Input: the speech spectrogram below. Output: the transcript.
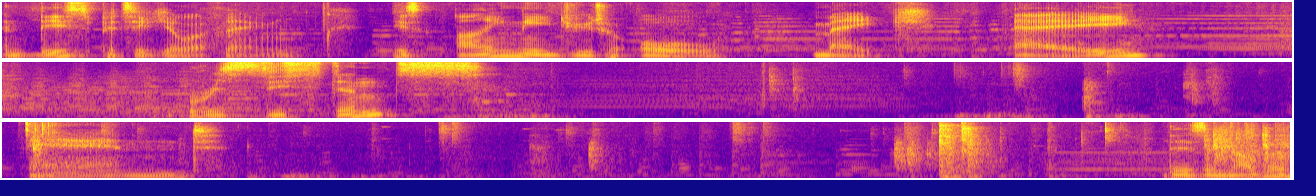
And this particular thing is I need you to all make a resistance. And there's another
